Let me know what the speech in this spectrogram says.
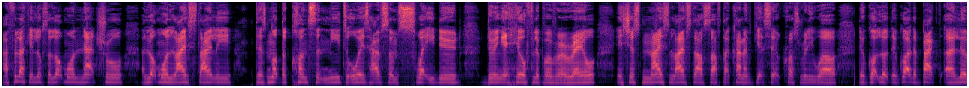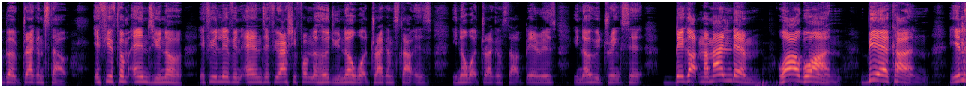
I feel like it looks a lot more natural, a lot more lifestyley. There's not the constant need to always have some sweaty dude doing a heel flip over a rail. It's just nice lifestyle stuff that kind of gets it across really well. They've got look, they've got at the back a little bit of dragon stout. If you're from ends, you know. If you live in ends, if you're actually from the hood, you know what dragon stout is. You know what dragon stout beer is. You know who drinks it. Big up my man them. Wagwan beer can. You know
